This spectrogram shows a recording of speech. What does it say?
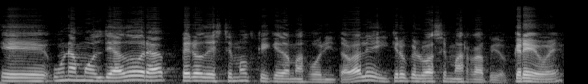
eh, una moldeadora, pero de este mod que queda más bonita, ¿vale? Y creo que lo hace más rápido, creo, ¿eh?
